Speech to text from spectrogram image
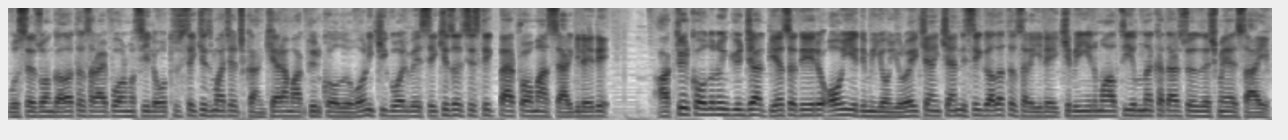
Bu sezon Galatasaray formasıyla 38 maça çıkan Kerem Aktürkoğlu 12 gol ve 8 asistlik performans sergiledi. Aktürkoğlu'nun güncel piyasa değeri 17 milyon euro iken kendisi Galatasaray ile 2026 yılına kadar sözleşmeye sahip.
